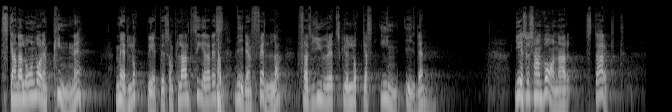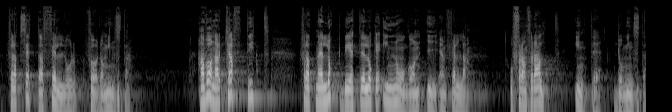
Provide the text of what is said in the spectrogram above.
Skandalon var en pinne med lockbete som placerades vid en fälla för att djuret skulle lockas in i den. Jesus han varnar starkt för att sätta fällor för de minsta. Han varnar kraftigt för att med lockbete locka in någon i en fälla. Och framför allt inte de minsta.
